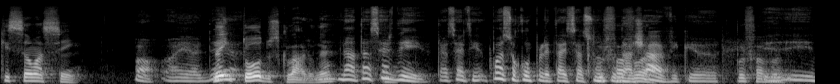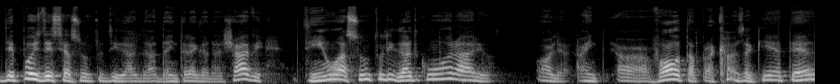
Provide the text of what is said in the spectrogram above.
que são assim. Bom, aí, deixa... Nem todos, claro, né? Não, tá certinho, tá certinho. Posso completar esse assunto da chave? Que, Por favor. E, depois desse assunto de, da, da entrega da chave, tinha um assunto ligado com o horário. Olha, a, a volta para casa aqui é até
